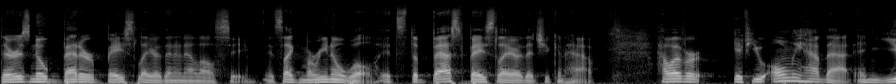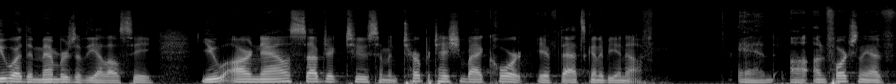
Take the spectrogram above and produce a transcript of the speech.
There is no better base layer than an LLC. It's like merino wool, it's the best base layer that you can have. However, if you only have that and you are the members of the LLC, you are now subject to some interpretation by a court if that's going to be enough. And uh, unfortunately, I've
